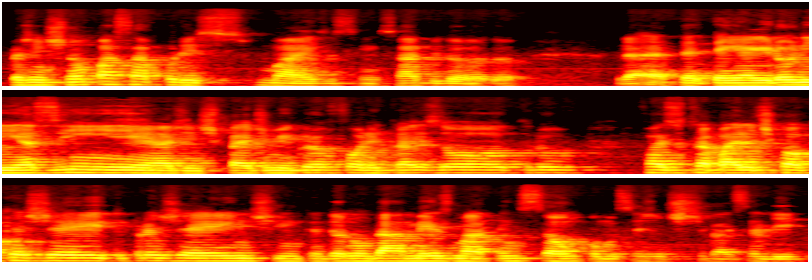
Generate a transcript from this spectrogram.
pra gente não passar por isso mais, assim, sabe? Do, do, tem a ironiazinha, a gente pede microfone e traz outro, faz o trabalho de qualquer jeito pra gente, entendeu? Não dá a mesma atenção como se a gente estivesse ali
